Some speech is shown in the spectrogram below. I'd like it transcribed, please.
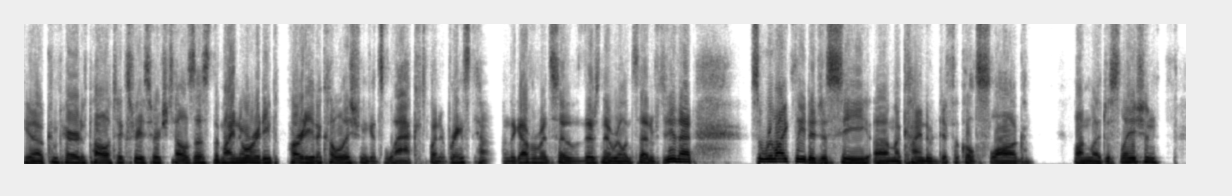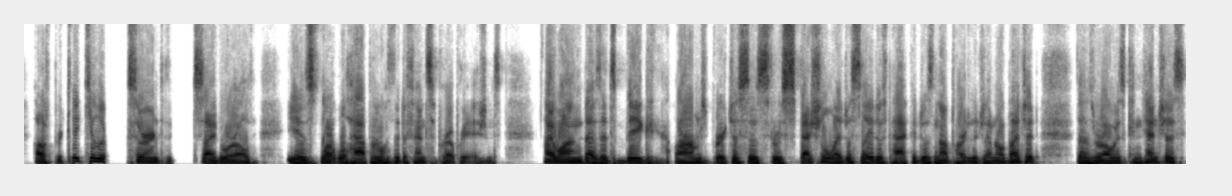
you know, comparative politics research tells us the minority party in a coalition gets whacked when it brings down the government. So there's no real incentive to do that. So we're likely to just see um, a kind of difficult slog on legislation. Of particular concern to the side world is what will happen with the defense appropriations. Taiwan does its big arms purchases through special legislative packages, not part of the general budget. Those are always contentious.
